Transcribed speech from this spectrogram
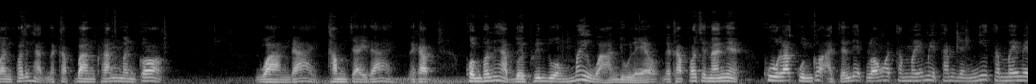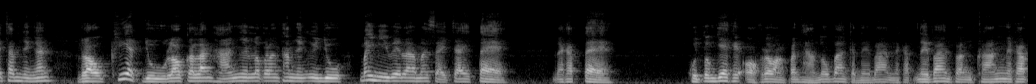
วันพฤหัสนะครับบางครั้งมันก็วางได้ทำใจได้นะครับคนพฤหัสโดยพื้นดวงไม่หวานอยู่แล้วนะครับเพราะฉะนั้นเนี่ยคู่รักคุณก็อาจจะเรียกร้องว่าทำไมไม่ทำอย่างนี้ทำไมไม่ทำอย่างนั้น เราเครียดอยู่เรากำลังหาเงินเรากำลังทำอย่างอื่นอยู่ ไม่มีเวลามาใส่ใจแต่นะครับแต่ คุณต้องแยกให้ออกระหว่างปัญหานอกบ้านกับในบ้านนะครับในบ้านบางครั้งนะครับ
